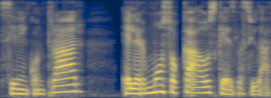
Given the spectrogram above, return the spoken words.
sin encontrar el hermoso caos que es la ciudad.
